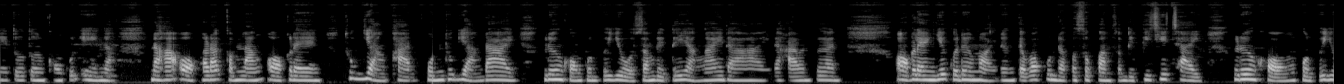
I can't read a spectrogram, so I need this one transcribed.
ในตัวตนของคุณเองอะนะคะ ออกพละกำลังออกแรง ทุกอย่างผ่านพ้นทุกอย่างได้ เรื่องของผลประโยชน์สำเร็จได้อย่างง่ายไดายนะคะเพื่อนๆออกแรงเยอะกว่าเดิมหน่อยนึงแต่ว่าคุณจะประสบความสำเร็จพิชิตชัยเรื่องของผลประโย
